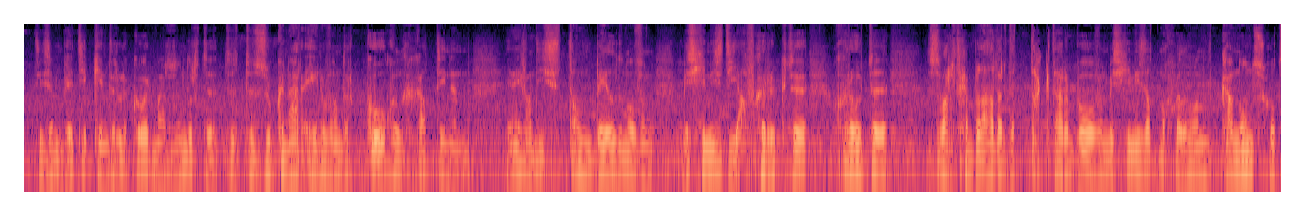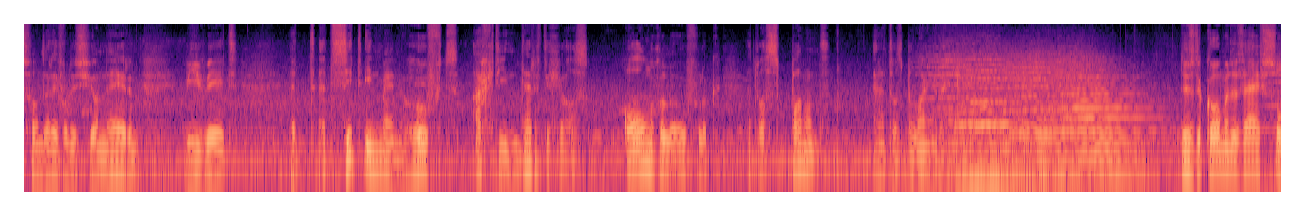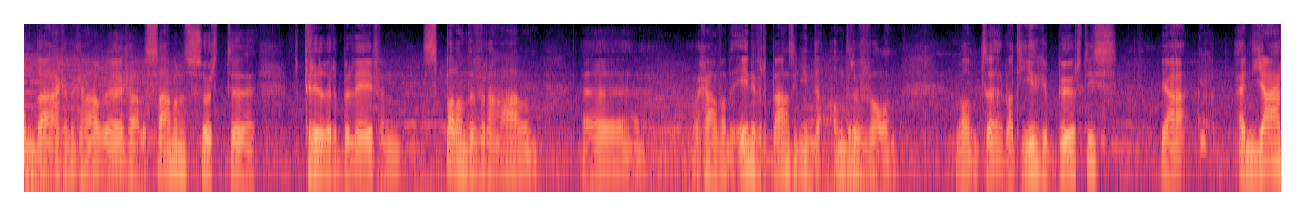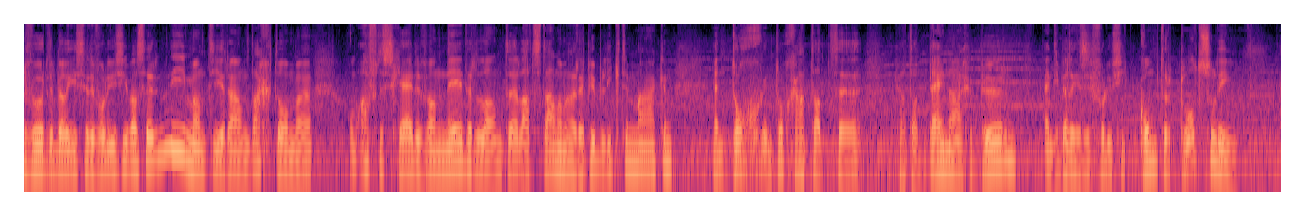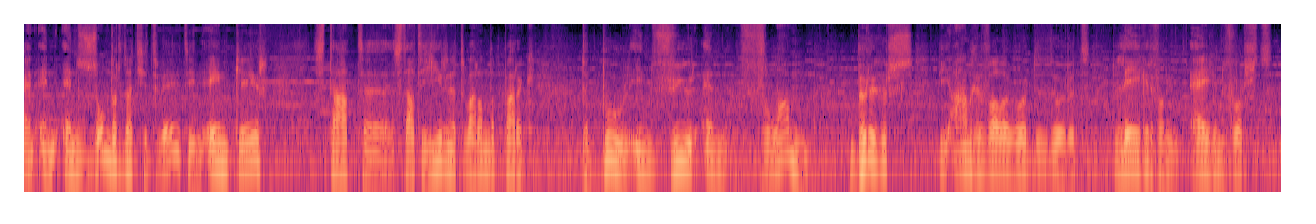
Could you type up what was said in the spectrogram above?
het is een beetje kinderlijk hoor, maar zonder te, te, te, zoeken naar een of ander kogelgat in een, in een van die standbeelden. Of een, misschien is die afgerukte grote zwartgebladerde tak daarboven, misschien is dat nog wel een kanonschot van de revolutionairen, wie weet. Het, het zit in mijn hoofd. 1830 was ongelooflijk. Het was spannend en het was belangrijk. Dus de komende vijf zondagen gaan we, gaan we samen een soort uh, thriller beleven. Spannende verhalen. Uh, we gaan van de ene verbazing in de andere vallen. Want uh, wat hier gebeurd is, ja, een jaar voor de Belgische Revolutie was er niemand die eraan dacht om, om af te scheiden van Nederland. Laat staan om een republiek te maken. En toch, en toch gaat, dat, gaat dat bijna gebeuren. En die Belgische Revolutie komt er plotseling. En, en, en zonder dat je het weet, in één keer staat, staat hier in het Warandenpark de boel in vuur en vlam. Burgers die aangevallen worden door het leger van hun eigen vorst.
